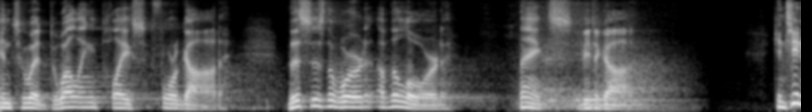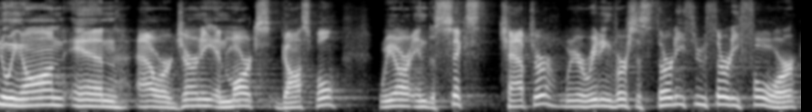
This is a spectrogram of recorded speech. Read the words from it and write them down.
into a dwelling place for God. This is the word of the Lord. Thanks be to God. Continuing on in our journey in Mark's gospel, we are in the sixth chapter. We are reading verses 30 through 34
